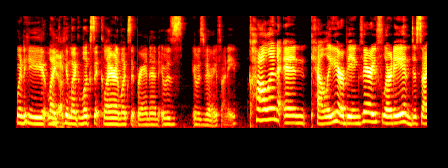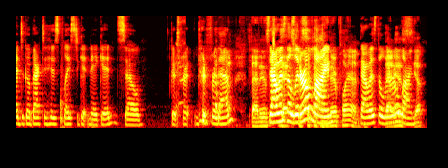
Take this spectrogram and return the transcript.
when he like Yeah. he like looks at Claire and looks at Brandon. It was it was very funny. Colin and Kelly are being very flirty and decide to go back to his place to get naked. So good for good for them. That is That was the literal line. Their plan. That was the literal is, line. Yep.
